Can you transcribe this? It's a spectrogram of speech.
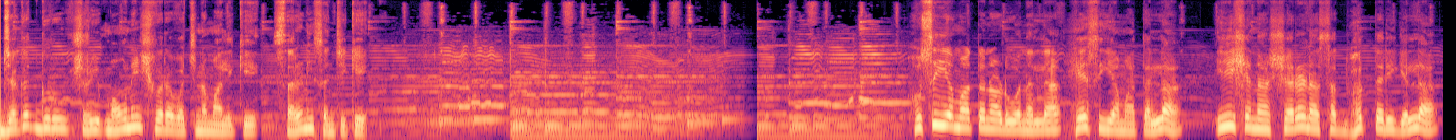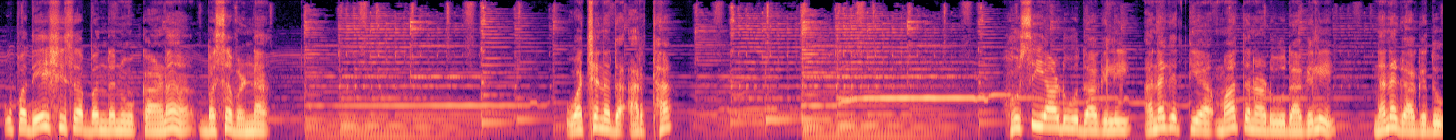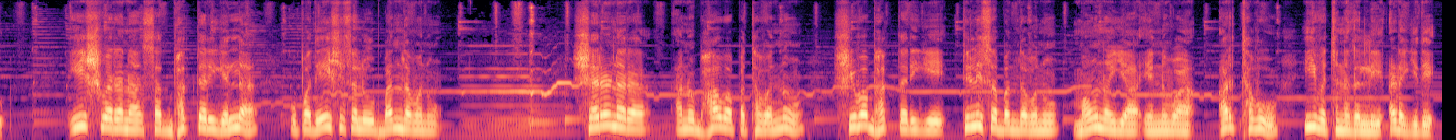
ಜಗದ್ಗುರು ಶ್ರೀ ಮೌನೇಶ್ವರ ವಚನ ಮಾಲಿಕೆ ಸರಣಿ ಸಂಚಿಕೆ. ಹುಸಿಯ ಮಾತನಾಡುವನಲ್ಲ, ಹೇಸಿಯ ಮಾತಲ್ಲ, ಈಶನ ಶರಣ ಸದ್ಭಕ್ತರಿಗೆಲ್ಲ ಉಪದೇಶಿಸ ಬಂದನು ಕಾಣ ಬಸವಣ್ಣ. ವಚನದ ಅರ್ಥ, ಹುಸಿಯಾಡುವುದಾಗಲಿ, ಅನಗತ್ಯ ಮಾತನಾಡುವುದಾಗಲಿ ನನಗಾಗದು. ಈಶ್ವರನ ಸದ್ಭಕ್ತರಿಗೆಲ್ಲ ಉಪದೇಶಿಸಲು ಬಂದವನು. ಶರಣರ ಅನುಭಾವ ಪಥವನ್ನು ಶಿವಭಕ್ತರಿಗೆ ತಿಳಿಸಬಂದವನು ಮೌನಯ್ಯ ಎನ್ನುವ ಅರ್ಥವು ಈ ವಚನದಲ್ಲಿ ಅಡಗಿದೆ.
